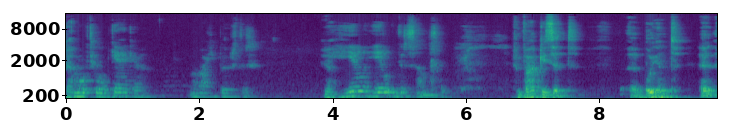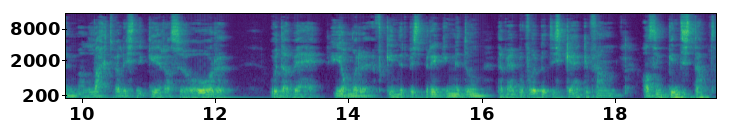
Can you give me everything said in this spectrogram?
Ja. Je moet gewoon kijken, maar wat gebeurt er? Ja. Heel, heel interessant. En vaak is het eh, boeiend en, en men lacht wel eens een keer als ze horen hoe dat wij jongeren of kinderbesprekingen doen, dat wij bijvoorbeeld eens kijken van als een kind stapt,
